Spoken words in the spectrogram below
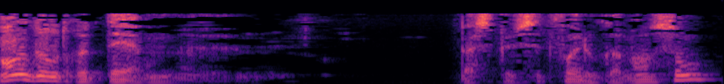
En d'autres termes, parce que cette fois nous commençons,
